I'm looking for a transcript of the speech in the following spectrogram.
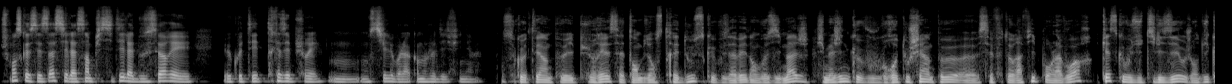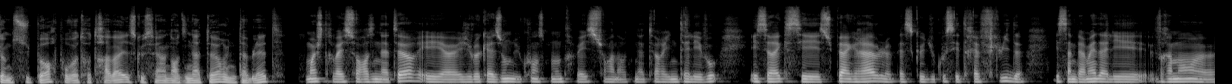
Je pense que c'est ça, c'est la simplicité, la douceur et le côté très épuré. Mon, style, voilà, comme je le définirais. Ce côté un peu épuré, cette ambiance très douce que vous avez dans vos images, j'imagine que vous retouchez un peu ces photographies pour la voir. Qu'est-ce que vous utilisez aujourd'hui comme support pour votre travail? Est-ce que c'est un ordinateur, une tablette? Moi, je travaille sur ordinateur et euh, j'ai l'occasion, du coup, en ce moment, de travailler sur un ordinateur Intel Evo. Et c'est vrai que c'est super agréable parce que, du coup, c'est très fluide et ça me permet d'aller vraiment euh,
